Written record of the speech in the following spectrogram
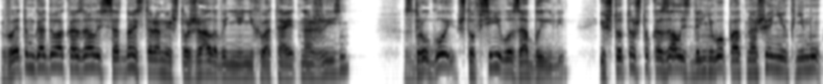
В этом году оказалось, с одной стороны, что жалования не хватает на жизнь, с другой, что все его забыли, и что то, что казалось для него по отношению к нему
